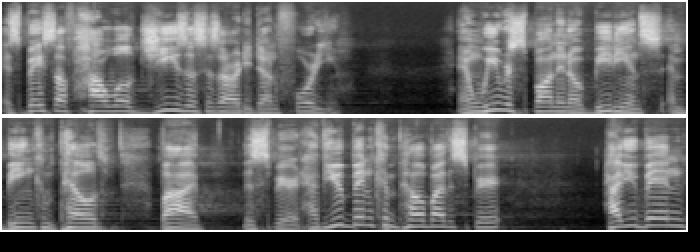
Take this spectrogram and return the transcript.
It's based off how well Jesus has already done for you and we respond in obedience and being compelled by the Spirit. Have you been compelled by the Spirit? Have you been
